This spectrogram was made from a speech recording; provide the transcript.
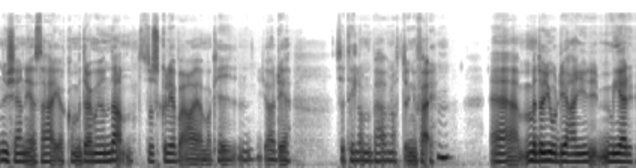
nu känner jag så här, jag kommer dra mig undan. Så skulle jag bara, ja okej, gör det. Se till om du behöver något ungefär. Mm. Eh, men då gjorde han ju mer,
